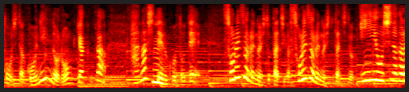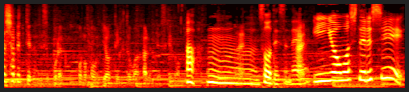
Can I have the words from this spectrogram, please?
通した5人の論客が話していることで、うん、それぞれの人たちがそれぞれの人たちの引用しながら喋ってるんですこれこの本読んでいくと分かるんですけど。あうんうん、うん。はい、そうですね、はい、引用もしてるし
